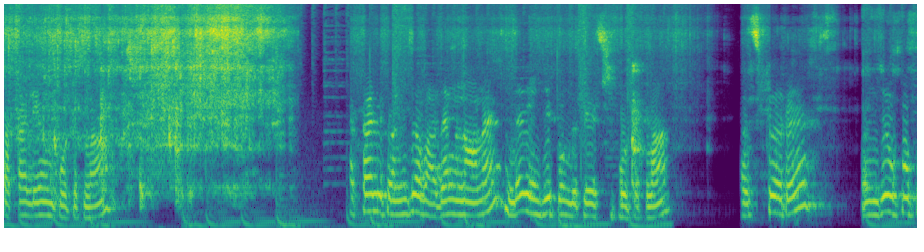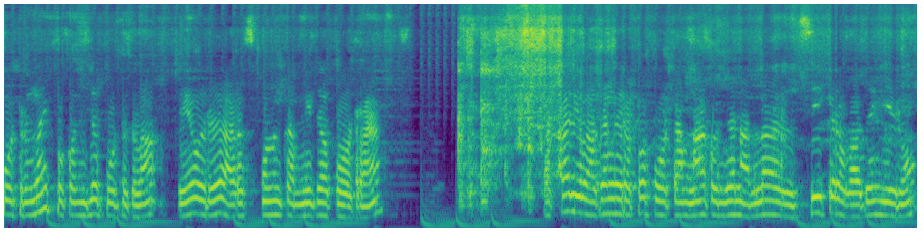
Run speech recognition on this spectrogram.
தக்காளியும் போட்டுக்கலாம். தக்காளி கொஞ்சம் வதங்கினோன்னே இந்த இஞ்சி பூண்டு பேஸ்ட் போட்டுக்கலாம். ஃபஸ்ட்டு ஒரு கொஞ்சம் உப்பு போட்டிருந்தோம் இப்போ கொஞ்சம் போட்டுக்கலாம். இதே ஒரு அரை ஸ்பூன் கம்மி தான் போடுறேன். தக்காளி வதங்குறப்ப போட்டோம்னா கொஞ்சம் நல்லா சீக்கிரம் வதங்கிடும்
